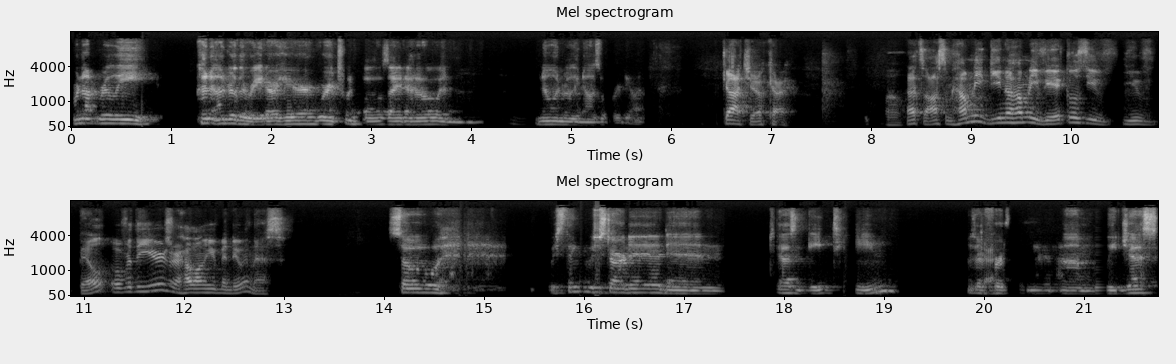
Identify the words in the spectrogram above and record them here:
we're not really kind of under the radar here. We're in Twin Falls, Idaho, and no one really knows what we're doing. Gotcha. Okay. Wow. That's awesome. How many do you know how many vehicles you've you've built over the years or how long you've been doing this? So we think we started in 2018 was our Okay. first one. Um, we just,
